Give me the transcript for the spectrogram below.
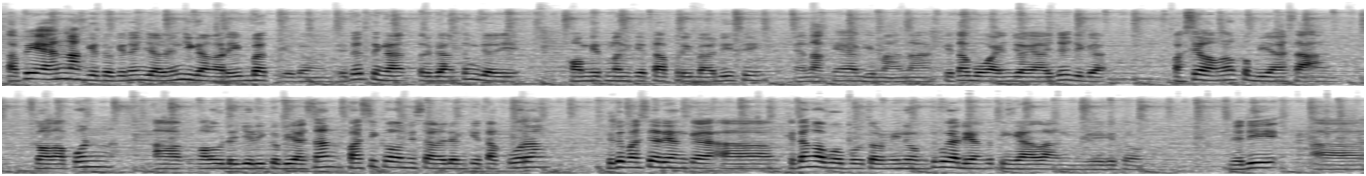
tapi enak gitu. Kita jalanin juga nggak ribet gitu. Itu tinggal tergantung dari komitmen kita pribadi sih enaknya gimana. Kita bawa enjoy aja juga pasti lama-lama kebiasaan. Kalaupun uh, kalau udah jadi kebiasaan pasti kalau misalnya ada yang kita kurang itu pasti ada yang kayak uh, kita nggak bawa botol minum itu ada yang ketinggalan gitu. Jadi uh,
